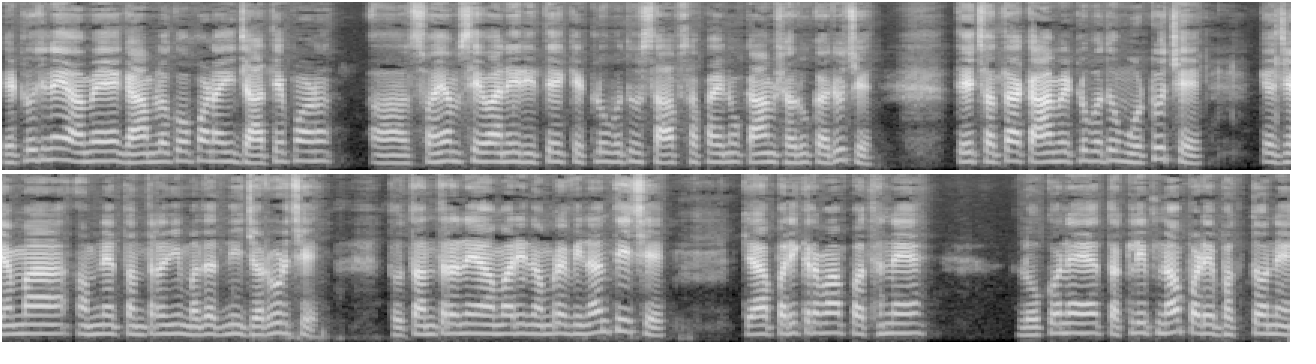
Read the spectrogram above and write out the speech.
એટલું જ નહીં, અમે ગામ લોકો પણ અહીં જાતે પણ સ્વયંસેવાની રીતે કેટલું બધું સાફ સફાઈનું કામ શરૂ કર્યું છે. તે છતાં કામ એટલું બધું મોટું છે કે જેમાં અમને તંત્રની મદદની જરૂર છે. તો તંત્રને અમારી નમ્ર વિનંતી છે કે આ પરિક્રમા પથને લોકોને તકલીફ ન પડે ભક્તોને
